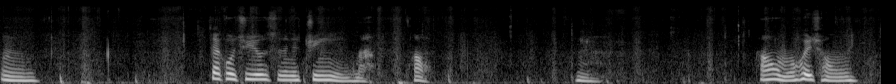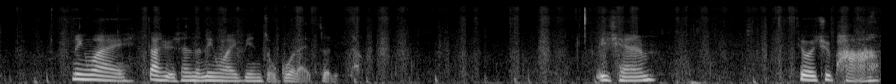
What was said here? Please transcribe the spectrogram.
嗯。再过去又是那个军营嘛，好，嗯，然后我们会从另外大雪山的另外一边走过来这里的。以前就会去爬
